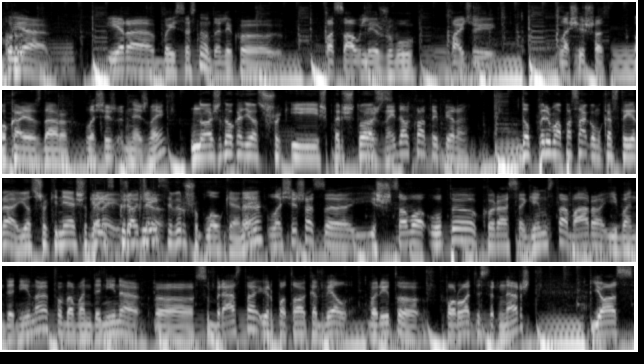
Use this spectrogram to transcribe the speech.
Kur... Ja, yra baisesnių dalykų pasaulyje žuvų, pavyzdžiui, lašišos. O ką jos daro? Lašiš, nežinai? Nu, aš žinau, kad jos šok... iš per šitos... žinai, dėl ko taip yra? Daug pirmą pasakom, kas tai yra. Jos šokinėja šitais kriokliais į viršų plaukia, ne? Taip, lašišos e, iš savo upių, kuriuose gimsta, varo į vandenyną, tada vandenyne uh, subręsta ir po to, kad vėl varytų poruotis ir neršt, jos,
